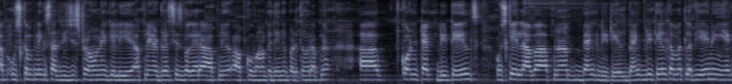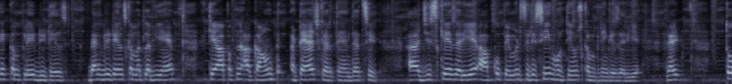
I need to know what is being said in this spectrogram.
अब उस कंपनी के साथ रजिस्टर होने के लिए, अपने एड्रेसेस वगैरह आपने, आपको वहाँ पे देने पड़ते हैं और अपना कॉन्टैक्ट डिटेल्स उसके अलावा अपना बैंक डिटेल्स बैंक डिटेल का मतलब ये नहीं है कि कंप्लीट डिटेल्स बैंक डिटेल्स का मतलब ये है कि आप अपना अकाउंट अटैच करते हैं दैट्स इट जिसके ज़रिए आपको पेमेंट्स रिसीव होती हैं उस कंपनी के ज़रिए राइट तो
